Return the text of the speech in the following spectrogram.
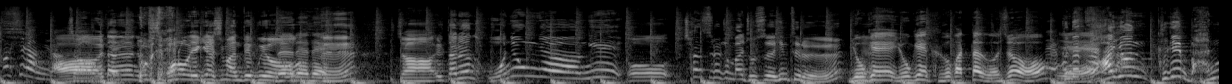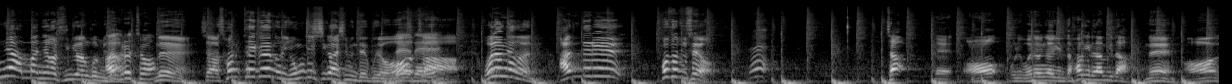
확실합니다. 아, 자. 일단은 용기 씨 번호 얘기하시면 안 되고요. 네네네. 네. 자 일단은 원영 양이 어, 찬스를 좀 많이 줬어요 힌트를. 요게 요게 그거 같다 그거죠. 네, 근데 예. 과연 그게 맞냐 안 맞냐가 중요한 겁니다. 아, 그렇죠. 네. 자, 선택은 우리 용진 씨가 하시면 되고요. 네 네. 자, 원영 양은 안대를 벗어 주세요. 네. 자, 네. 어, 우리 원영 양입니다. 확인을 합니다. 네. 어,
